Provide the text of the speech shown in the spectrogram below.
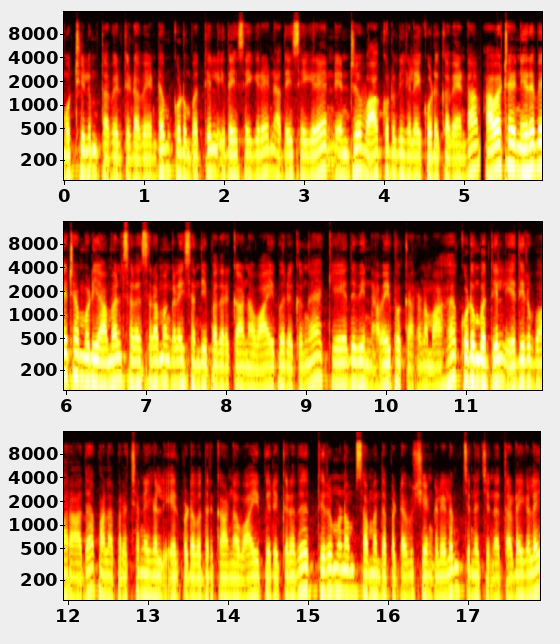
முற்றிலும் தவிர்த்திட வேண்டும். குடும்பத்தில் இதை செய்கிறேன் அதை செய்கிறேன் என்று வாக்குறுதிகளை கொடுக்க வேண்டாம். அவற்றை நிறைவேற்ற முடியாமல் சில சிரமங்களை சந்திப்பதற்கான வாய்ப்பு இருக்குங்க. கேதுவின் அமைப்பு காரணமாக குடும்பத்தில் எதிர்பாராத பல பிரச்சனைகள் ஏற்படுவதற்கான வாய்ப்பு இருக்கிறது. திருமணம் சம்பந்தப்பட்ட விஷயங்களிலும் சின்ன சின்ன தடைகளை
